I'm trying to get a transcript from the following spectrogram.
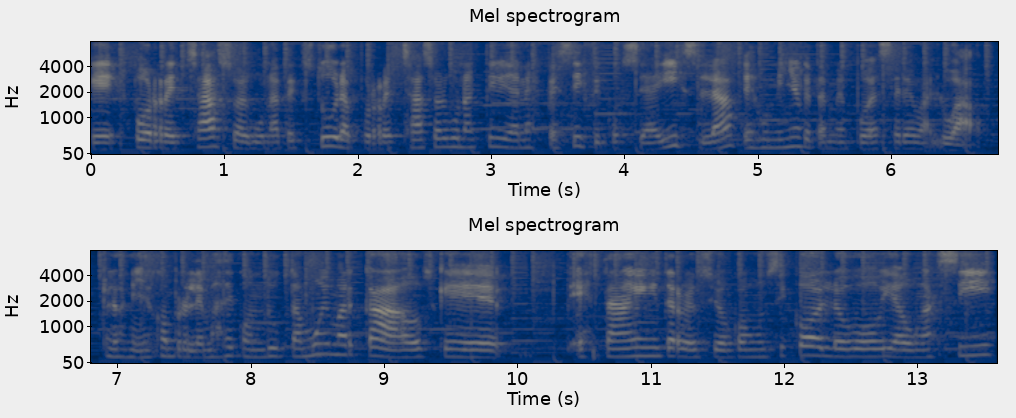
que por rechazo a alguna textura, por rechazo a alguna actividad en específico se aísla, es un niño que también puede ser evaluado. Los niños con problemas de conducta muy marcados que están en intervención con un psicólogo y aún así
